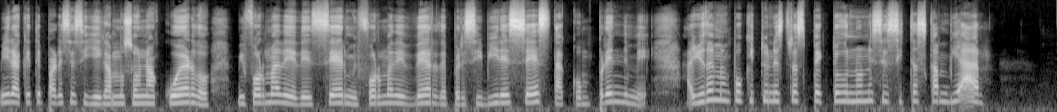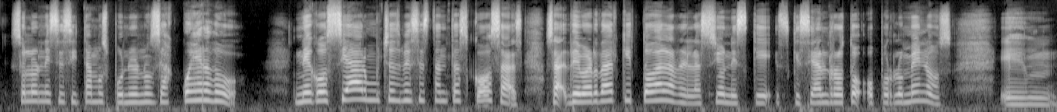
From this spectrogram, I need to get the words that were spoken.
mira, ¿qué te parece si llegamos a un acuerdo? Mi forma de, ser, mi forma de ver, de percibir es esta, compréndeme, ayúdame un poquito en este aspecto, no necesitas cambiar, solo necesitamos ponernos de acuerdo negociar muchas veces tantas cosas. O sea, de verdad que todas las relaciones que, que se han roto, o por lo menos eh,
